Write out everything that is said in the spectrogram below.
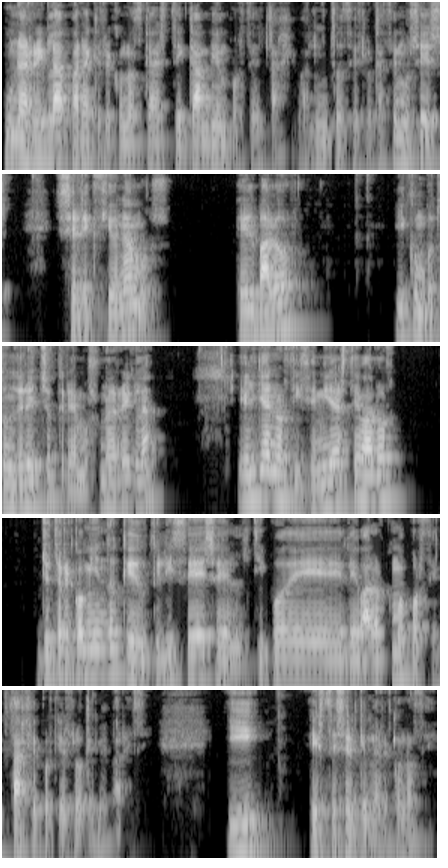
una regla para que reconozca este cambio en porcentaje, ¿vale? Entonces lo que hacemos es seleccionamos el valor y con botón derecho creamos una regla él ya nos dice, mira, este valor, yo te recomiendo que utilices el tipo de, de valor como porcentaje porque es lo que me parece. Y este es el que me reconoce.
